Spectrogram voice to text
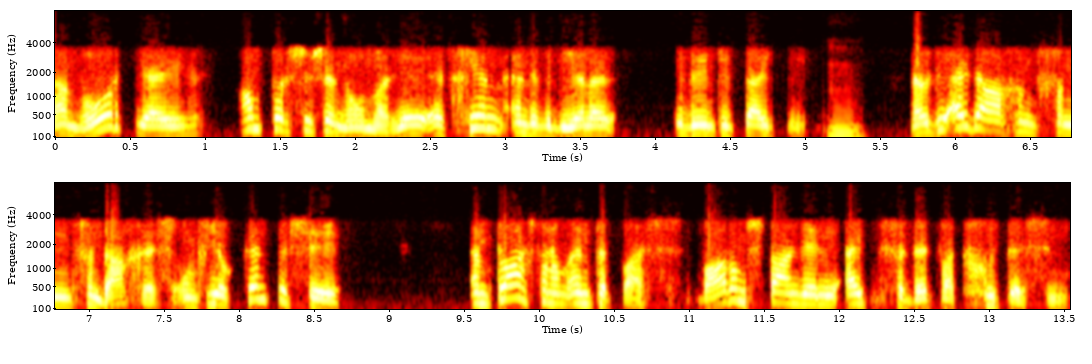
dan word jy amper soos 'n nommer. Jy het geen individuele identiteit nie. Mm. Nou die uitdaging van vandag is om vir jou kind te sê in plaas van om in te pas, waarom staan jy nie uit vir dit wat goed is nie?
